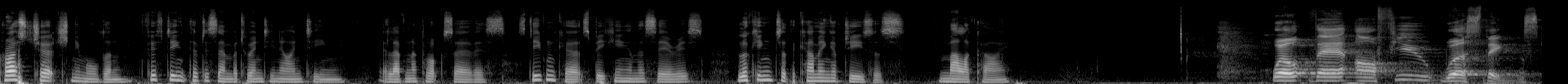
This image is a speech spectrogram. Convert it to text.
Christ Church, New Malden, 15th of December 2019, 11 o'clock service. Stephen Kurt speaking in the series Looking to the Coming of Jesus, Malachi. Well, there are few worse things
